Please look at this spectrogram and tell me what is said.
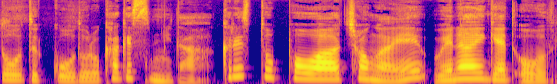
또 듣고 오도록 하겠습니다. 크리스토퍼와 청하의 When I Get Old.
